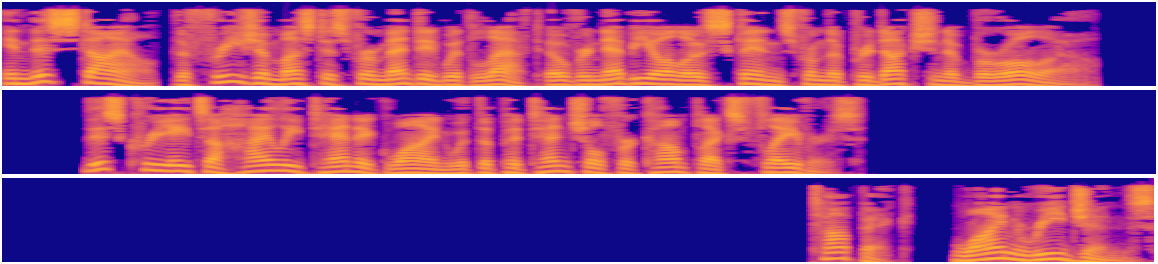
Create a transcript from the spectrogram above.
In this style, the Freisa must is fermented with left-over Nebbiolo skins from the production of Barolo. This creates a highly tannic wine with the potential for complex flavors. Wine regions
